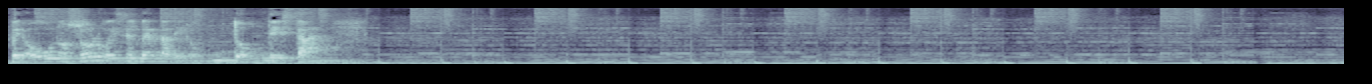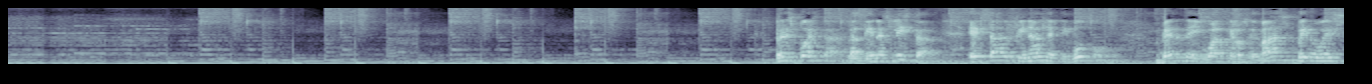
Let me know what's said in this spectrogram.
pero uno solo es el verdadero. ¿Dónde está? Respuesta, la tienes lista. Está al final del dibujo. Verde igual que los demás, pero es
